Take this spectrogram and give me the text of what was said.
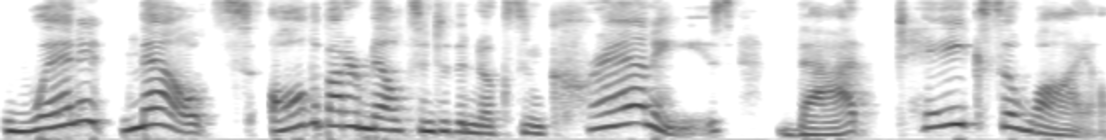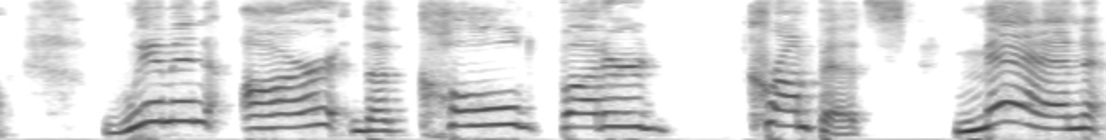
when it melts, all the butter melts into the nooks and crannies. That takes a while. Women are the cold buttered crumpets. Men,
